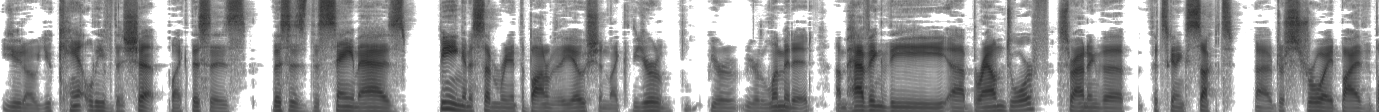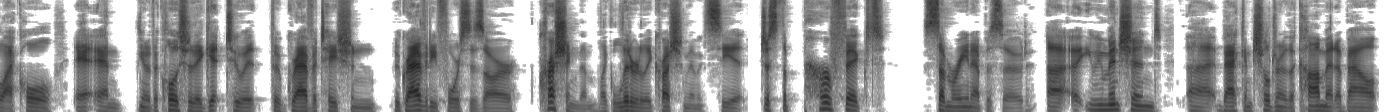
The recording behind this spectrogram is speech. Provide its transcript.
you know, you can't leave the ship. Like this is this is the same as being in a submarine at the bottom of the ocean. Like you're you're you're limited. I'm having the uh, brown dwarf surrounding the that's getting sucked uh, destroyed by the black hole and, and you know the closer they get to it the gravitation the gravity forces are crushing them like literally crushing them and see it. Just the perfect submarine episode. Uh you mentioned uh back in children of the comet about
